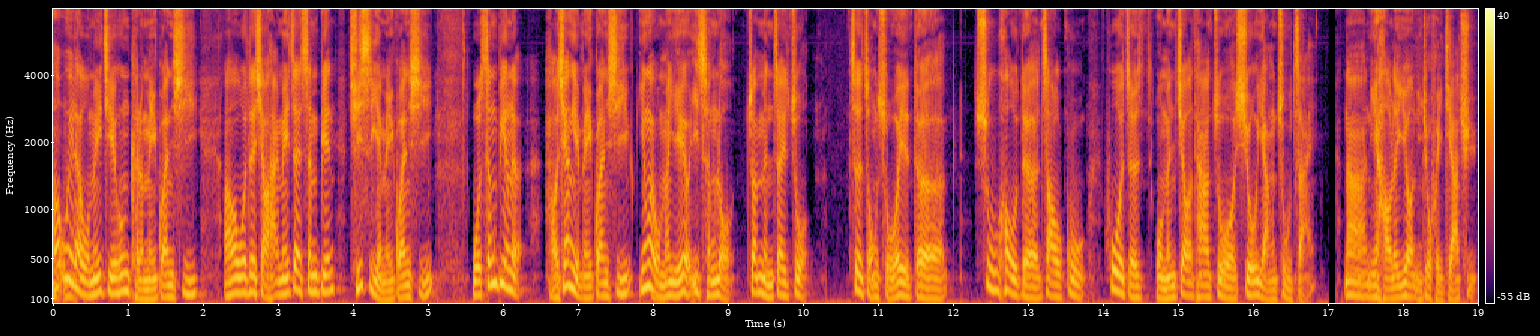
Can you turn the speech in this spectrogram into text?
而未来我没结婚可能没关系，然后我的小孩没在身边，其实也没关系。我生病了，好像也没关系，因为我们也有一层楼专门在做这种所谓的术后的照顾，或者我们叫它做休养住宅。那你好了以后，你就回家去。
